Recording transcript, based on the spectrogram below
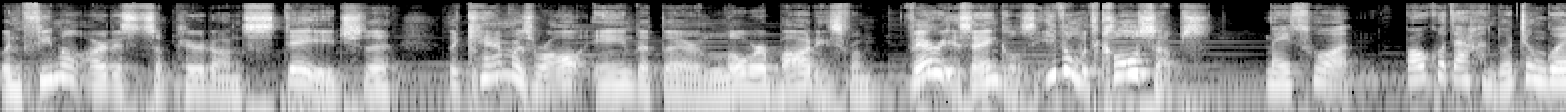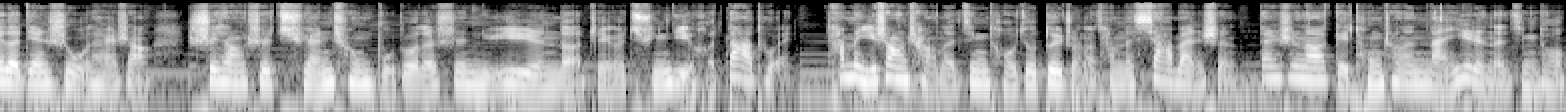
When female artists appeared on stage, the, the cameras were all aimed at their lower bodies from various angles, even with close ups. 没错，包括在很多正规的电视舞台上，摄像师全程捕捉的是女艺人的这个裙底和大腿。他们一上场的镜头就对准了他们的下半身，但是呢，给同场的男艺人的镜头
